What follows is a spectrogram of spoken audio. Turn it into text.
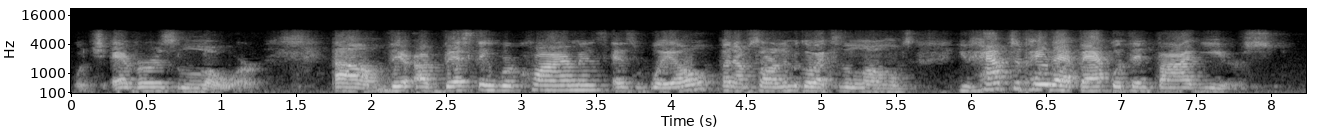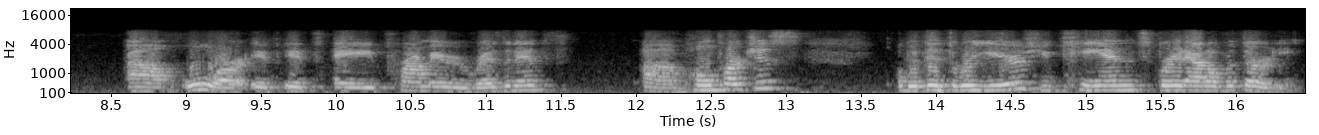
Whichever is lower. Um, there are vesting requirements as well, but I'm sorry, let me go back to the loans. You have to pay that back within five years. Um, or if it's a primary residence um, home purchase, within three years, you can spread out over 30.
